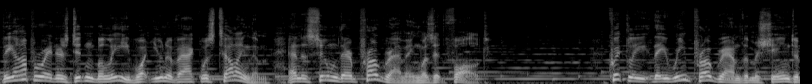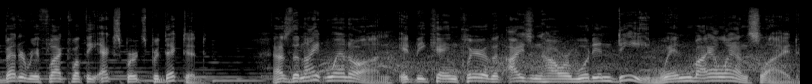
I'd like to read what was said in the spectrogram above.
The operators didn't believe what UNIVAC was telling them and assumed their programming was at fault. Quickly, they reprogrammed the machine to better reflect what the experts predicted. As the night went on, it became clear that Eisenhower would indeed win by a landslide.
